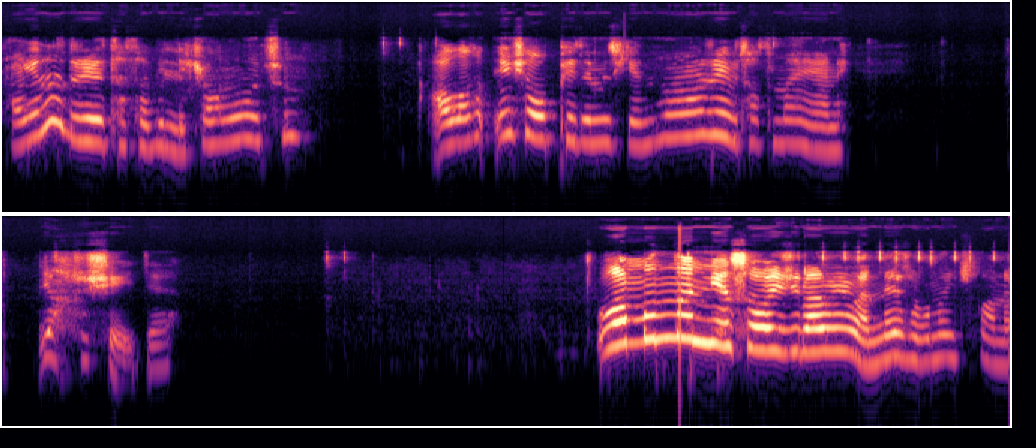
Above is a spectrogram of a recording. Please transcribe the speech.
Hayır da revit atabilir. Onun için Allah inşallah pedimiz gelir. Ama revit atmaya yani. Yaxşı şeydi. Ulan bundan niye savaşçılar var? Neyse buna iki tane.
